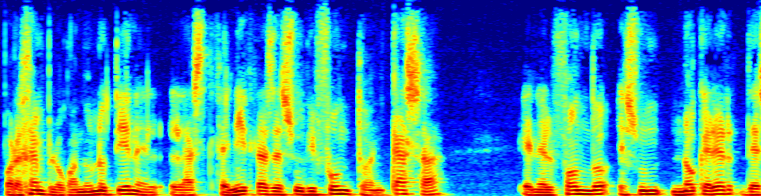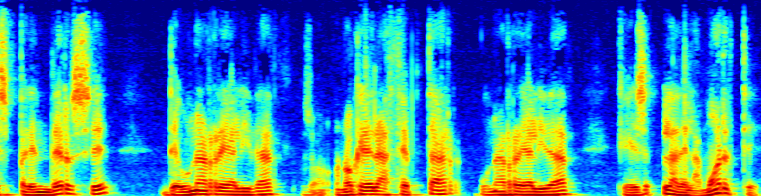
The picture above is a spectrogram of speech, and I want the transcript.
Por ejemplo, cuando uno tiene las cenizas de su difunto en casa, en el fondo es un no querer desprenderse de una realidad, o no querer aceptar una realidad que es la de la muerte.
